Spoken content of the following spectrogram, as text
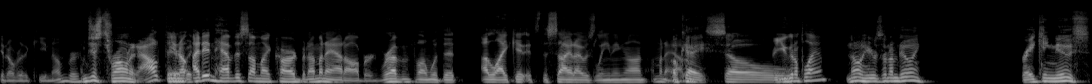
Get over the key number. I'm just throwing it out there. You know, but- I didn't have this on my card, but I'm going to add Auburn. We're having fun with it. I like it. It's the side I was leaning on. I'm going to okay, so Are you going to play him? No, here's what I'm doing. Breaking news.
